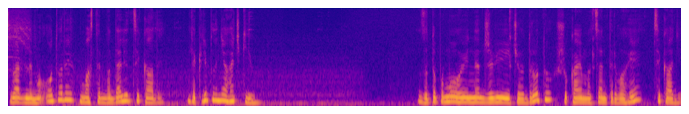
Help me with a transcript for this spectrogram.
Свердлимо отвори в мастер-моделі цикади для кріплення гачків. За допомогою нержавіючого дроту шукаємо центр ваги цикаді.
